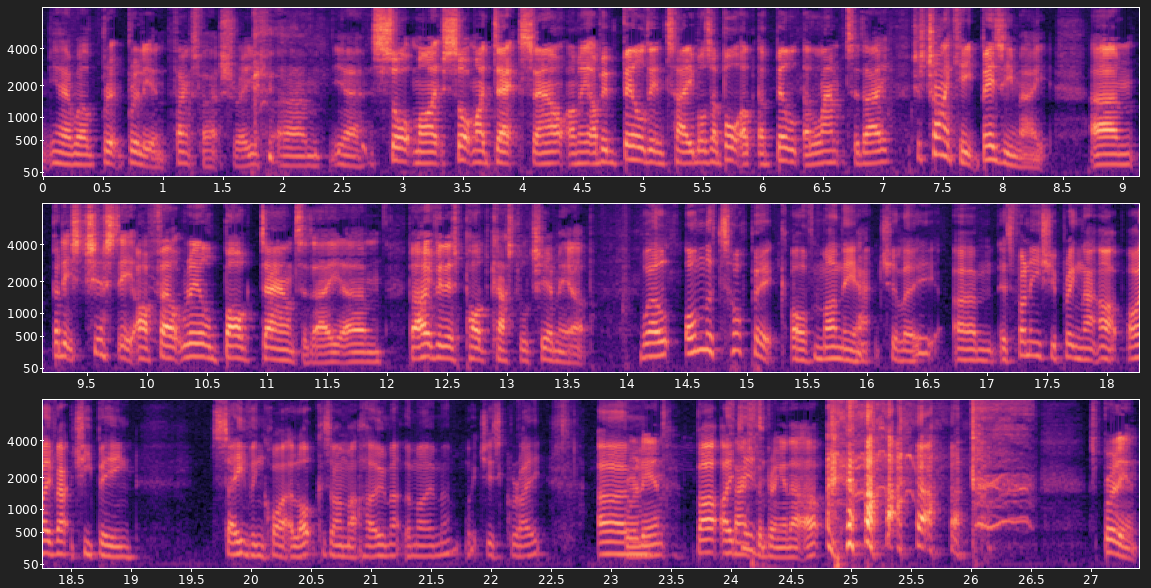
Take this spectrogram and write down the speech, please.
yeah, well, br- brilliant. Thanks for that, Shreve. Um, yeah, sort my sort my debts out. I mean, I've been building tables. I bought a, I built a lamp today. Just trying to keep busy, mate. Um, but it's just it, I felt real bogged down today. Um, but hopefully this podcast will cheer me up. Well, on the topic of money, actually, um, it's funny you should bring that up. I've actually been saving quite a lot because I'm at home at the moment, which is great. Um, Brilliant. But I Thanks did for bringing that up. it's brilliant.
